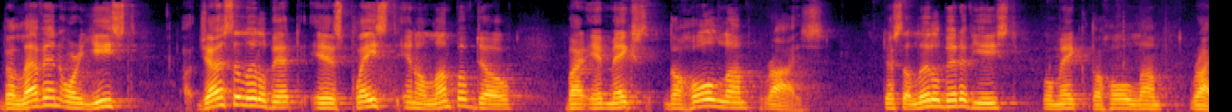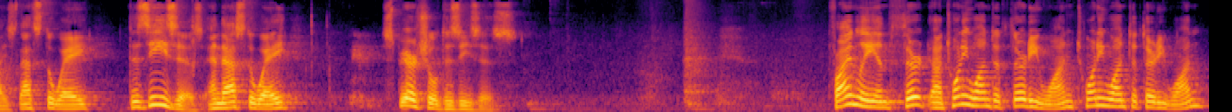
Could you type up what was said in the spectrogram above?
The leaven or yeast just a little bit is placed in a lump of dough, but it makes the whole lump rise. Just a little bit of yeast will make the whole lump rise. That's the way disease is, and that's the way spiritual disease is. Finally, in thir- uh, 21 to 31, 21 to 31,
